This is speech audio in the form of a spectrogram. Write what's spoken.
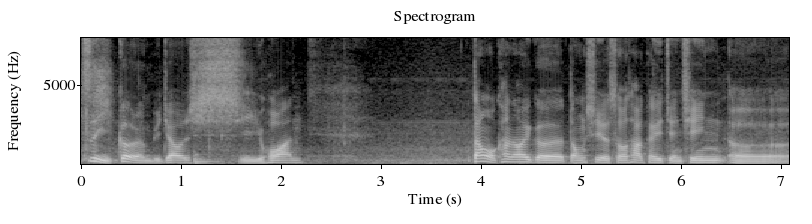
自己个人比较喜欢。当我看到一个东西的时候，它可以减轻呃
